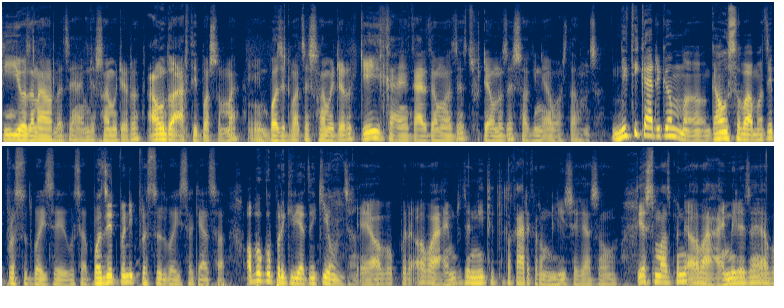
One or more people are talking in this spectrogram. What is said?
ती योजनाहरूलाई चाहिँ हामीले समेटेर आउँदो आर्थिक वर्षमा बजेटमा चाहिँ समेटेर केही कार्यक्रममा चाहिँ छुट्याउन चाहिँ सकिने अवस्था हुन्छ। नीति कार्यक्रम गाउँसभामा चाहिँ प्रस्तुत भइसकेको छ। बजेट पनि प्रस्तुत भइसकेको छ। अबको प्रक्रिया चाहिँ के हुन्छ? ए अब अब हामीले चाहिँ नीति तथा कार्यक्रम लिइसकेका छौँ। त्यसमा पनि अब हामीले चाहिँ अब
